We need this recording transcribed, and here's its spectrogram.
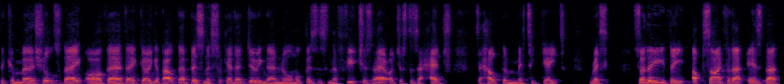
the commercials, they are there, they're going about their business, okay, they're doing their normal business, and the futures there are just as a hedge to help them mitigate risk. So the the upside for that is that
